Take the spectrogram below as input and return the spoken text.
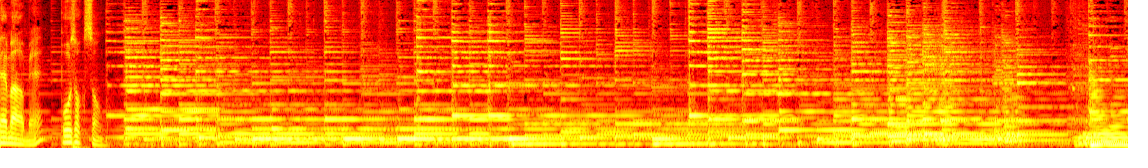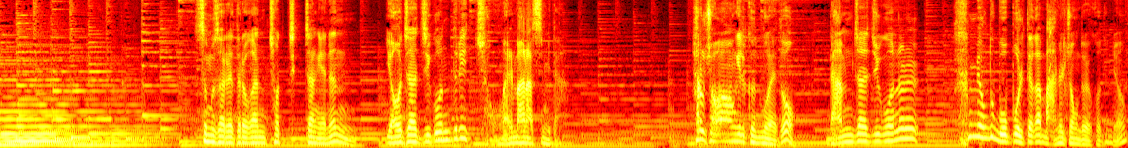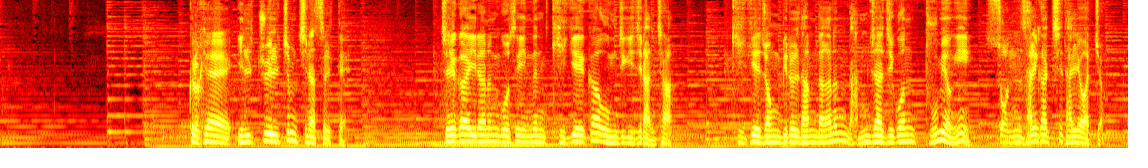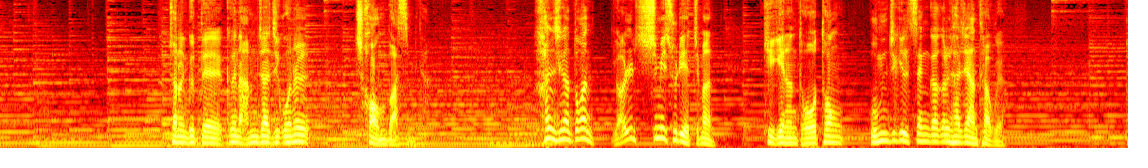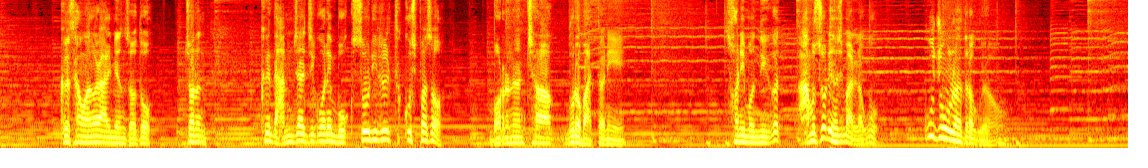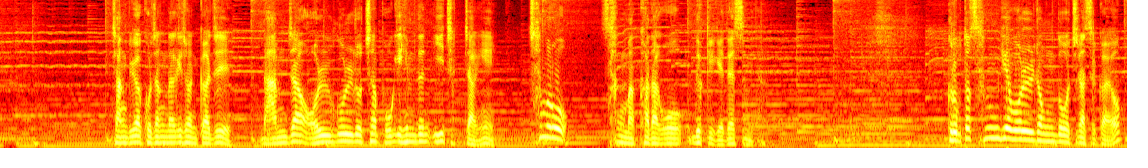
내 마음의 보석성 스무 살에 들어간 첫 직장에는 여자 직원들이 정말 많았습니다. 하루 종일 근무해도 남자 직원을 한 명도 못 볼 때가 많을 정도였거든요. 그렇게 일주일쯤 지났을 때 제가 일하는 곳에 있는 기계가 움직이질 않자 기계 정비를 담당하는 남자 직원 두 명이 쏜살같이 달려왔죠. 저는 그때 그 남자 직원을 처음 봤습니다. 한 시간 동안 열심히 수리했지만 기계는 도통 움직일 생각을 하지 않더라고요. 그 상황을 알면서도 저는 그 남자 직원의 목소리를 듣고 싶어서 모르는 척 물어봤더니 선임 언니가 아무 소리 하지 말라고 꾸중을 하더라고요. 장비가 고장나기 전까지 남자 얼굴조차 보기 힘든 이 직장이 참으로 삭막하다고 느끼게 됐습니다. 그로부터 3개월 정도 지났을까요?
